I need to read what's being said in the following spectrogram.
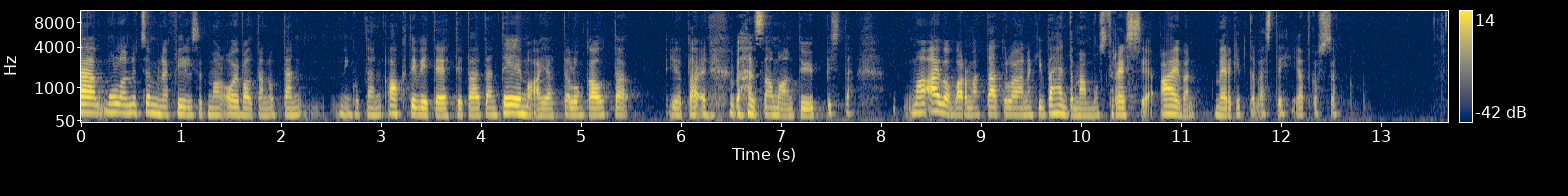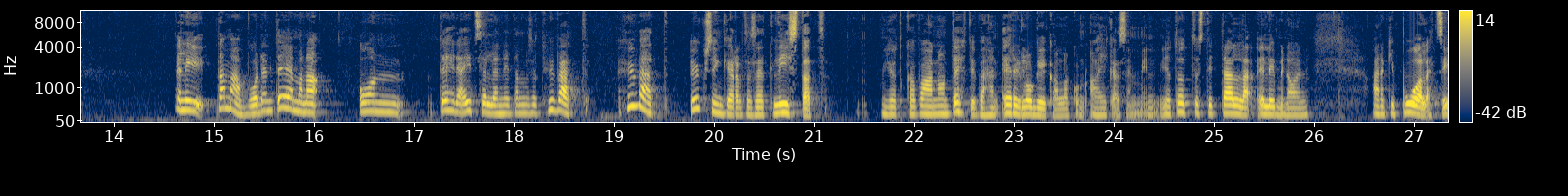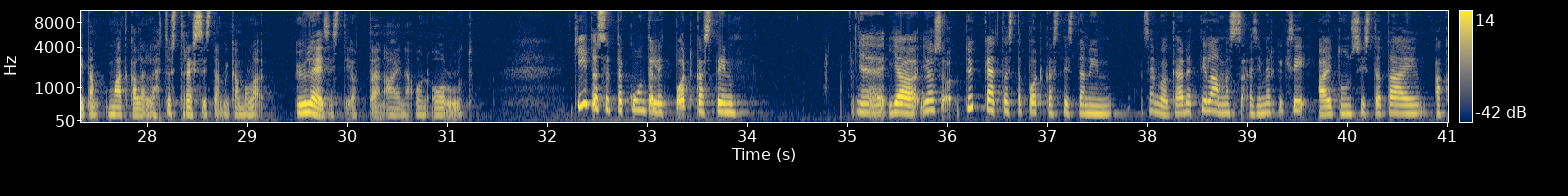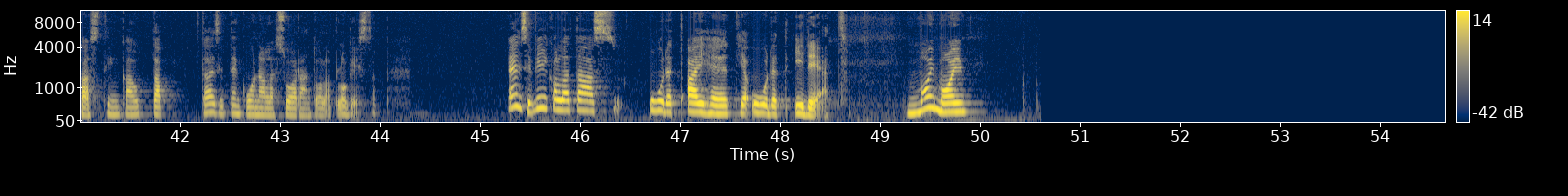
tämä, mulla on nyt semmoinen fiilis, että mä oon oivaltanut tämän, niin tämän aktiviteetti- tai tämän teema-ajattelun kautta jotain vähän samantyyppistä. Mä oon aivan varma, että tämä tulee ainakin vähentämään mun stressiä aivan merkittävästi jatkossa. Eli tämän vuoden teemana on tehdä itselleni tämmöiset hyvät, hyvät yksinkertaiset listat, jotka vaan on tehty vähän eri logiikalla kuin aikaisemmin. Ja toivottavasti tällä eliminoin ainakin puolet siitä matkalle lähtöstressistä, mikä mulla yleisesti ottaen aina on ollut. Kiitos, että kuuntelit podcastin. Ja jos tykkäät tästä podcastista, niin sen voi käydä tilaamassa esimerkiksi iTunesista tai Akastin kautta tai sitten kuunnella suoraan tuolla blogissa. Ensi viikolla taas uudet aiheet ja uudet ideat. Moi moi!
